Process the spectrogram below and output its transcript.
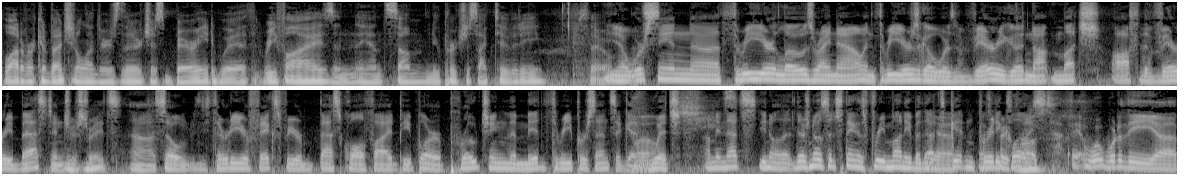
a lot of our conventional lenders they're just buried with refis and, and some new purchase activity. So You know, we're seeing uh, three-year lows right now, and three years ago was very good, not much off the very best interest Mm-hmm. rates. Uh, so, thirty-year fix for your best qualified people are approaching the mid three percent again. Wow. Which, I mean, that's you know, there's no such thing as free money, but that's Yeah, getting that's pretty, close. Uh, What, what are the uh,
